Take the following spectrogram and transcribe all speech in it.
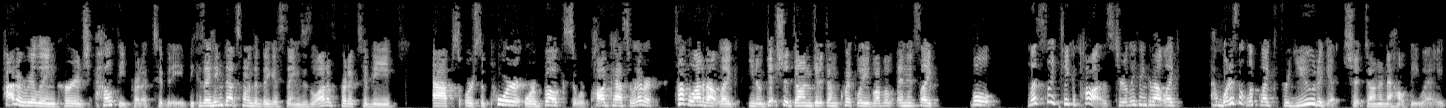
how to really encourage healthy productivity, because I think that's one of the biggest things. is a lot of productivity apps or support or books or podcasts or whatever talk a lot about like, you know, get shit done, get it done quickly, blah, blah. And it's like, well, let's like take a pause to really think about like, what does it look like for you to get shit done in a healthy way?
